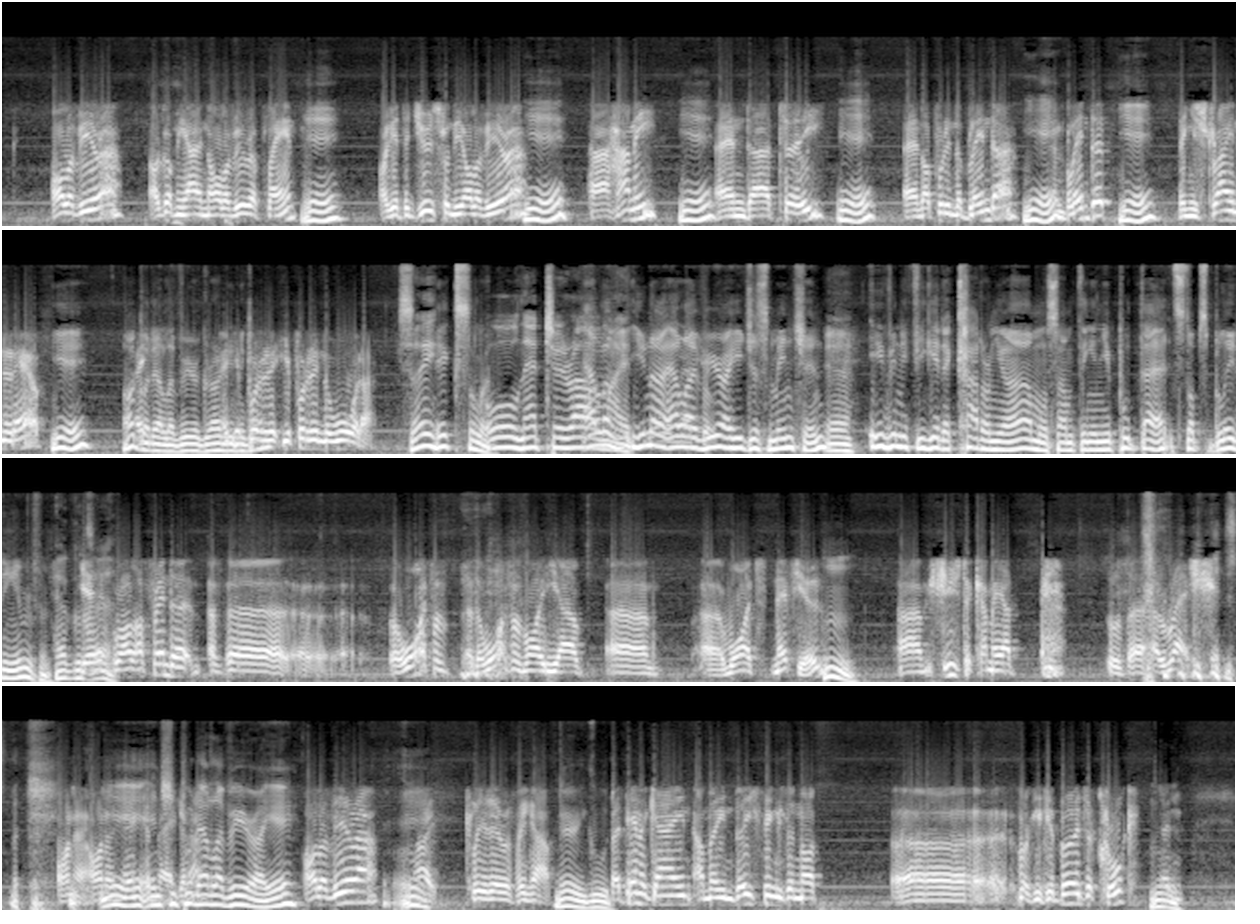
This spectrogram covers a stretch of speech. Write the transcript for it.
aloe vera. I've got my own aloe vera plant. yeah. I get the juice from the aloe vera, Yeah. uh, honey, Yeah. and uh, tea, Yeah. and I put it in the blender Yeah. and blend it. Yeah. Then you strain it out, Yeah. I got aloe vera grown and in you the put garden. it you put it in the water. See? Excellent. All natural, Aloe, mate. you know aloe vera he just mentioned. Yeah. Even if you get a cut on your arm or something and you put that, it stops bleeding everything. How good Yeah, well, a friend, uh, of, uh, a wife of the wife of my uh, um, uh, wife's nephew. Hmm. Um, she used to come out with a, a rash on her on her yeah, neck and she put know? aloe vera, yeah? aloe vera, mate, cleared everything up. Very good. But then again, I mean, these things are not. Uh, look, if your birds are crook, and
